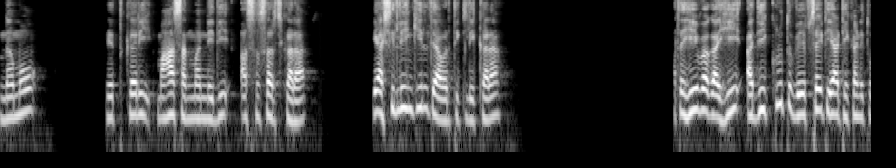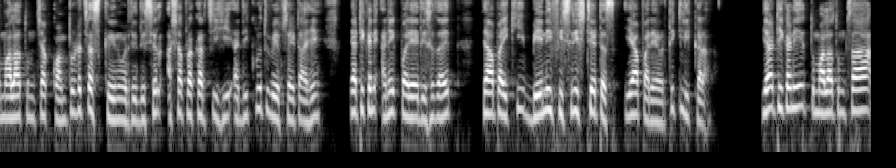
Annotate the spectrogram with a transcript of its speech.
नमो शेतकरी महासन्मान निधी असं सर्च करा. ही अशी लिंक येईल त्यावरती क्लिक करा. आता ही बघा ही अधिकृत वेबसाईट या ठिकाणी तुम्हाला तुमच्या कॉम्प्युटरच्या स्क्रीनवरती दिसेल. अशा प्रकारची ही अधिकृत वेबसाईट आहे. या ठिकाणी अनेक पर्याय दिसत आहेत. त्यापैकी बेनिफिशरी स्टेटस या पर्यायावरती क्लिक करा. या ठिकाणी तुम्हाला तुमचा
